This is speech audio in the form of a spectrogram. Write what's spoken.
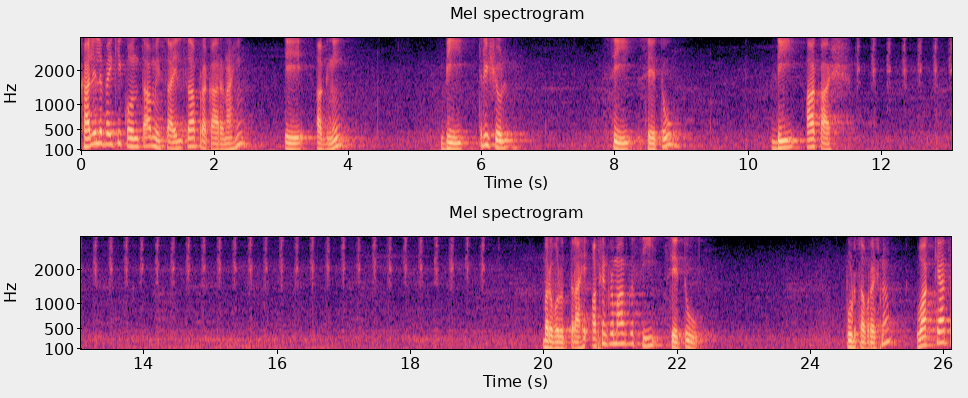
खालीलपैकी कोणता मिसाईलचा प्रकार नाही? ए अग्नी बी त्रिशूल सी सेतू डी आकाश। बरोबर उत्तर आहे. ऑप्शन क्रमांक सी सेतू. पुढचा प्रश्न वाक्यात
